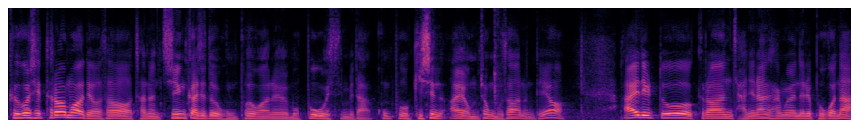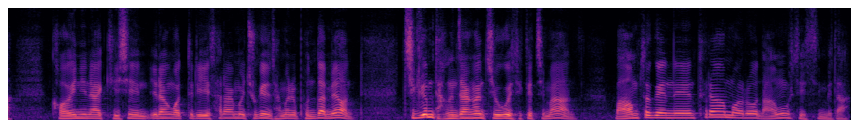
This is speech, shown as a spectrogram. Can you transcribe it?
그것이 트라우마가 되어서 저는 지금까지도 공포 영화를 못 보고 있습니다. 공포 귀신 아예 엄청 무서워하는데요. 아이들도 그런 잔인한 장면을 보거나 거인이나 귀신 이런 것들이 사람을 죽이는 장면을 본다면 지금 당장은 지우고 있겠지만 마음속에는 트라우마로 남을 수 있습니다.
